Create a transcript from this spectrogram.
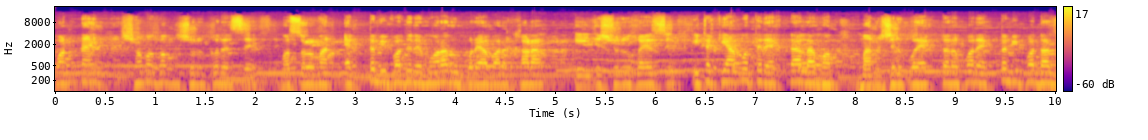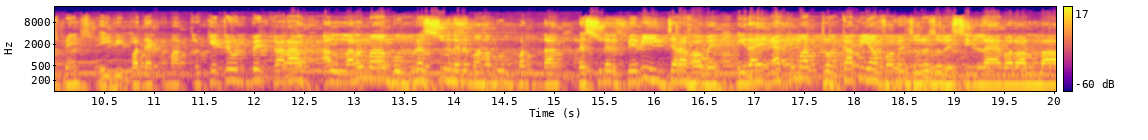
বন্যায় সমাগম শুরু করেছে। মুসলমান একটা বিপদের মরার উপরে আবার খাড়া। এই যে শুরু হয়েছে, এটা কি আমাদের একটা আলামত। মানুষের উপর একটার উপর একটা বিপদ আসবে। এই বিপদ একমাত্র কেটে উঠবে কারা? আল্লাহর মাহবুব, রসুলের মাহবুব বান্দা, রসুলের প্রেমিক যারা হবে, এরাই একমাত্র কামিয়াব হবে। জোরে জোরে চিল্লায় বলো, আল্লাহ।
